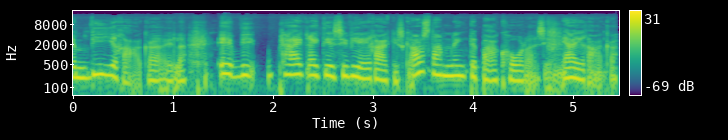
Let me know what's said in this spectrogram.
jamen vi er irakere, eller øh, vi plejer ikke rigtigt at sige, at vi er irakisk afstamning, det er bare kortere at sige, at jeg er iraker.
